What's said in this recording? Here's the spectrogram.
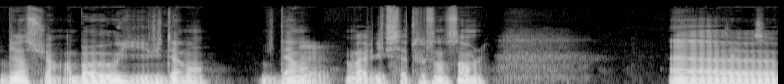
Bien sûr. Ah bah oui, évidemment, évidemment. Hmm. On va vivre ça tous ensemble. Euh,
